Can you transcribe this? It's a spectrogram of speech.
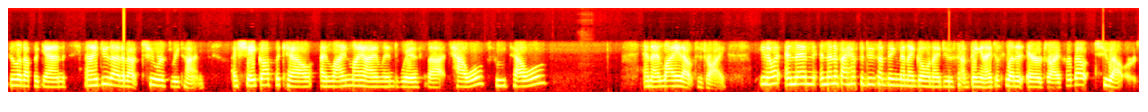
fill it up again, and I do that about two or three times. I shake off the kale. I line my island with uh, towels, food towels, and I lie it out to dry you know what? And then and then if I have to do something, then I go and I do something, and I just let it air dry for about two hours.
